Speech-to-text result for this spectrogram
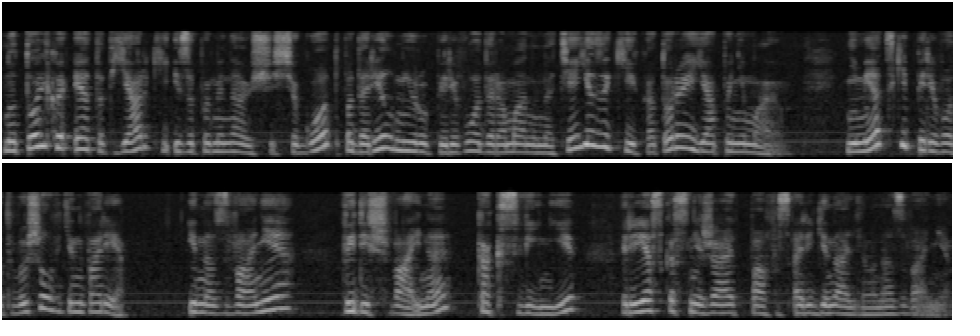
но только этот яркий и запоминающийся год подарил миру переводы романа на те языки, которые я понимаю. Немецкий перевод вышел в январе, и название «Wie die Schweine», как свиньи, резко снижает пафос оригинального названия.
